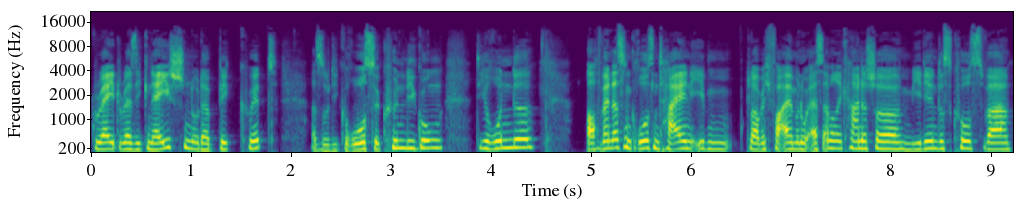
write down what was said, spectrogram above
Great Resignation oder Big Quit, also die große Kündigung, die Runde. Auch wenn das in großen Teilen eben, glaube ich, vor allem ein US-amerikanischer Mediendiskurs war,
